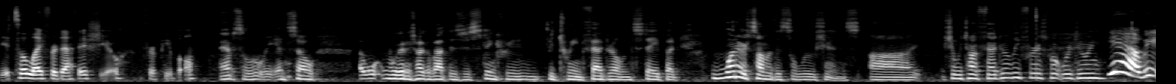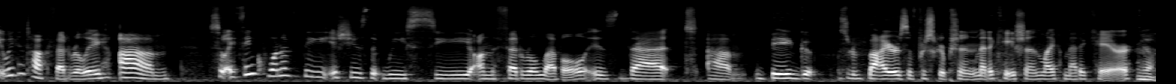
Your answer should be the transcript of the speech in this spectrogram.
it's a life or death issue for people. Absolutely. And so uh, we're going to talk about this distinction between federal and state, but what are some of the solutions? Uh, should we talk federally first, what we're doing? Yeah, we, we can talk federally. Um, so I think one of the issues that we see on the federal level is that um, big sort of buyers of prescription medication like Medicare Yeah.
